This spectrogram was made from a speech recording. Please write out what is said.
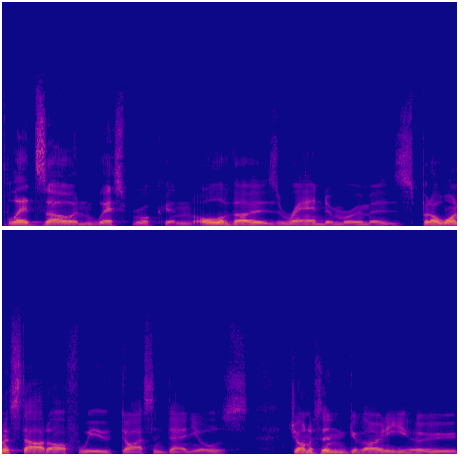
Bledsoe and Westbrook and all of those random rumors. But I want to start off with Dyson Daniels, Jonathan Givony, who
